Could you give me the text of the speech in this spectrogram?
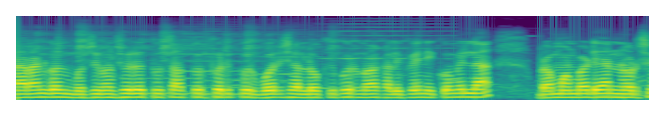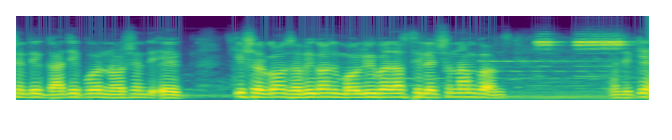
নারায়ণগঞ্জ, মুন্সিগঞ্জ শরীয়তপুর চাঁদপুর, ফরিদপুর, বরিশাল, লক্ষ্মীপুর, নোয়াখালী, ফেনী, কুমিল্লা, ব্রাহ্মণবাড়িয়া, নরসিংদী, গাজীপুর, নরসিংদী কিশোরগঞ্জ, হবিগঞ্জ, মৌলভীবাজার, সিলেট, সুনামগঞ্জ। এদিকে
